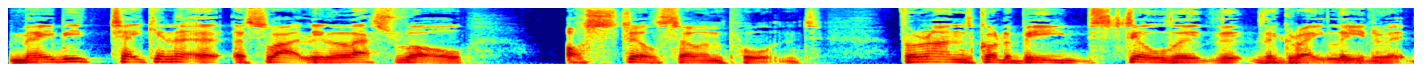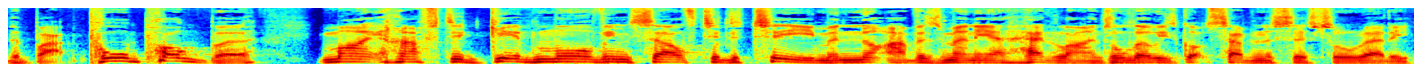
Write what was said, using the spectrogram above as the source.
maybe taking a, a slightly less role are still so important. Varane's got to be still the, the, the, great leader at the back. Paul Pogba might have to give more of himself to the team and not have as many headlines, although he's got seven assists already.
